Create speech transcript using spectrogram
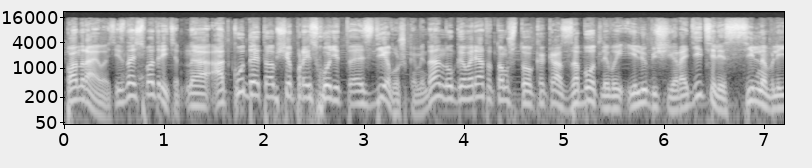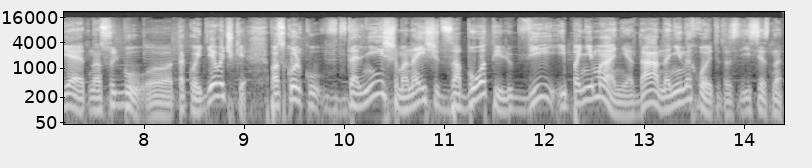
понравилась. И, значит, смотрите, э, откуда это вообще происходит э, с девушками, да? Ну, говорят о том, что как раз заботливые и любящие родители сильно влияют на судьбу э, такой девочки, поскольку в дальнейшем она ищет заботы, любви и понимания, да? Она не находит это, естественно,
